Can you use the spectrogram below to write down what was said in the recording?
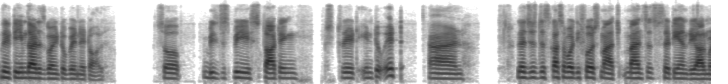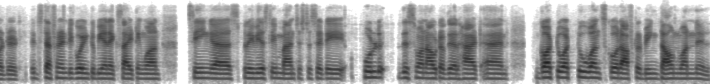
the team that is going to win it all. So we'll just be starting straight into it and let's just discuss about the first match Manchester City and Real Madrid. It's definitely going to be an exciting one, seeing as previously Manchester City pulled this one out of their hat and got to a 2 1 score after being down 1 0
